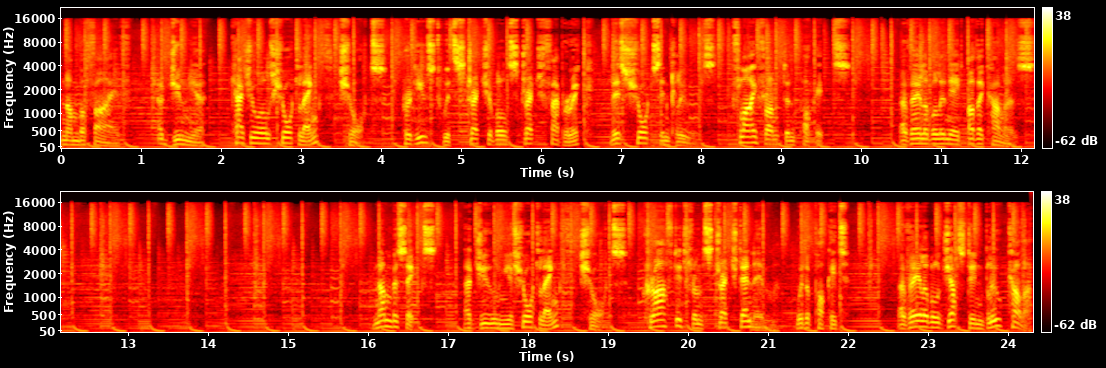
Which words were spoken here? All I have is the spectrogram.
Number 5, a junior, casual short length shorts, produced with stretchable stretch fabric, this shorts includes, fly front and pockets. Available in 8 other colors. Number 6. A junior short length shorts, crafted from stretched denim, with a pocket. Available just in blue color.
